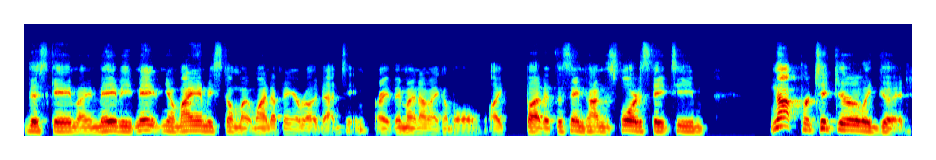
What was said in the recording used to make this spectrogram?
this game. I mean, maybe, maybe, you know, Miami still might wind up being a really bad team, right? They might not make a bowl, like, but at the same time, this Florida State team, not particularly good,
